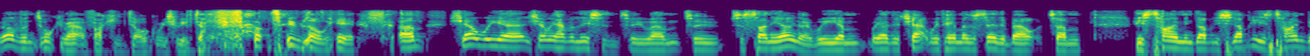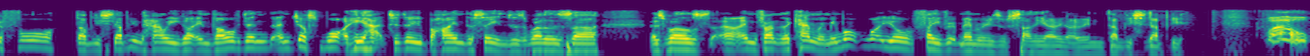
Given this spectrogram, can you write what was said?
rather than talking about a fucking dog, which we've done for far too long here, um, shall we? Uh, shall we have a listen to um, to to Sonny Ono? We um we had a chat with him, as I said, about um his time in WCW, his time before WCW, and how he got involved, and and just what he had to do behind the scenes, as well as. Uh, as well as uh, in front of the camera. I mean, what, what are your favourite memories of Sonny Ono in WCW? Well,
